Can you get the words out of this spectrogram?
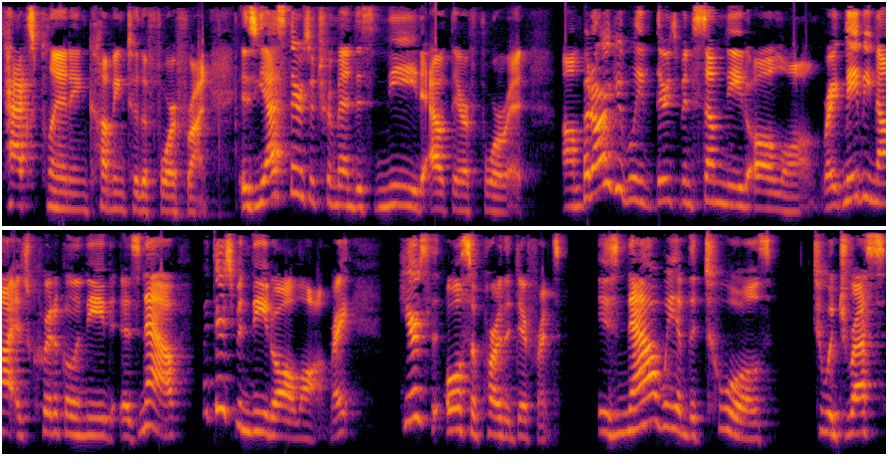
tax planning coming to the forefront is yes, there's a tremendous need out there for it. Um, but arguably, there's been some need all along, right? Maybe not as critical a need as now, but there's been need all along, right? Here's also part of the difference is now we have the tools to address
